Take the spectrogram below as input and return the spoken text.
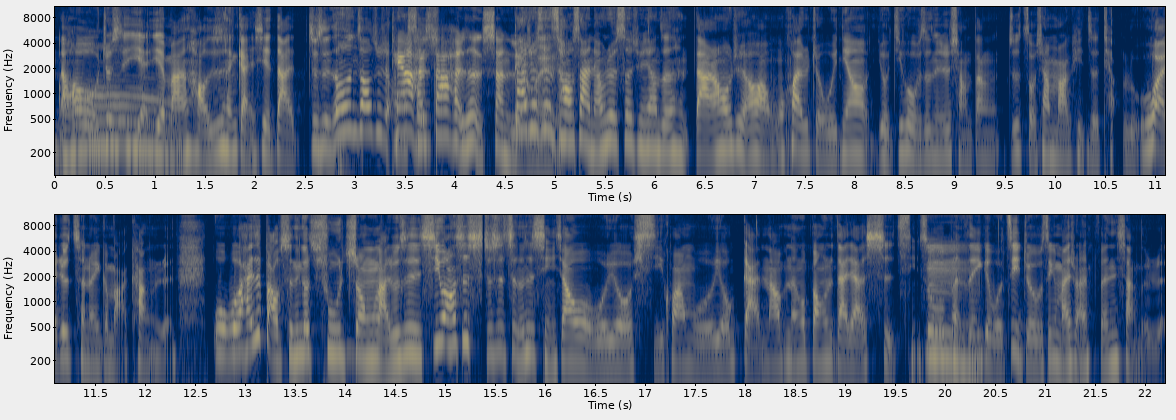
然后就是也、哦。也蛮好，就是很感谢大，就是然后你知道就是天啊，还是大家还是很善良、大家就是哎超善良，我觉得社群量真的很大，然后我觉得哇，我后来就觉得我一定要有机会，我真的就想当就是走向 marketing 这条路，后来就成了一个马抗人。我我还是保持那个初衷啦，就是希望是就是真的是行销我我有喜欢我有感，然后能够帮助大家的事情，所以我本身一个、我自己觉得我是一个蛮喜欢分享的人。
